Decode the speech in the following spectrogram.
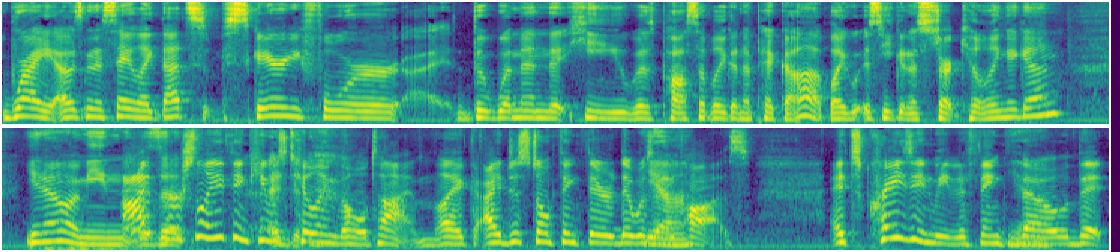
Right. I was going to say, like, that's scary for uh, the women that he was possibly going to pick up. Like, is he going to start killing again? You know, I mean, I is it- personally think he was d- killing the whole time. Like, I just don't think there there was any Yeah. cause. It's crazy to me to think Yeah. though that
